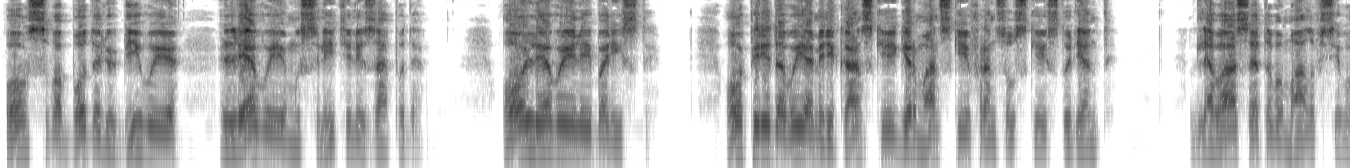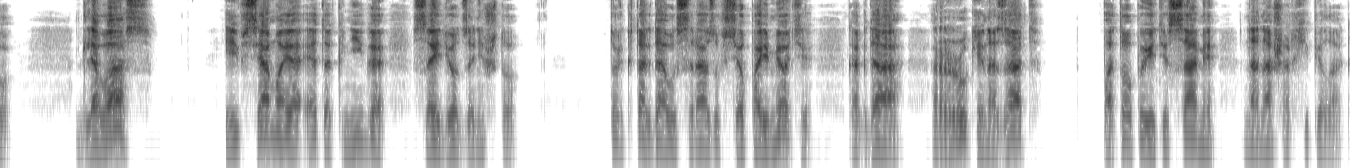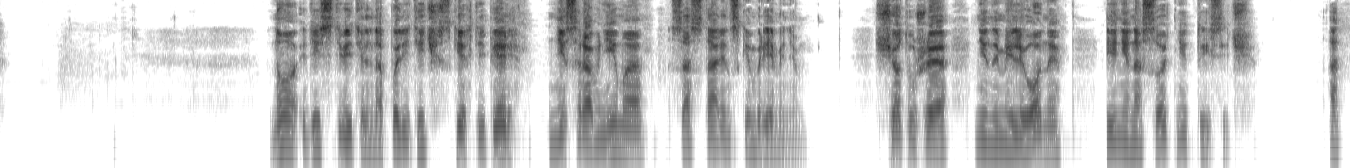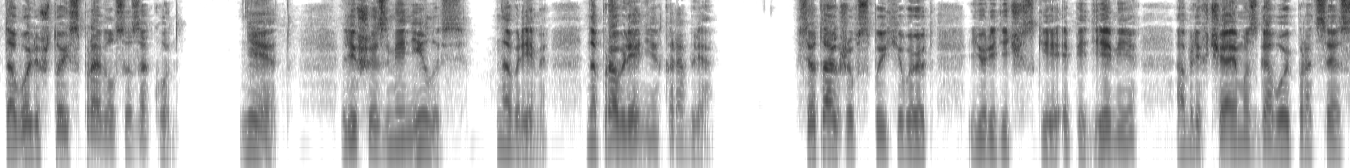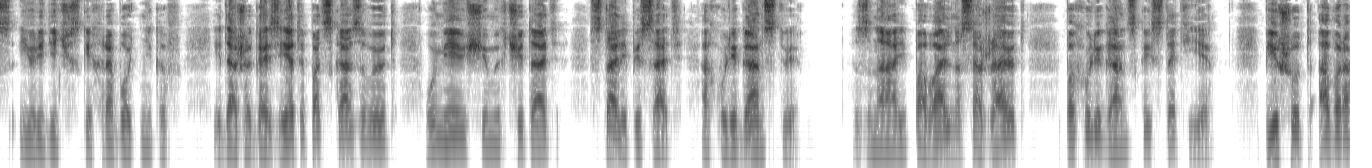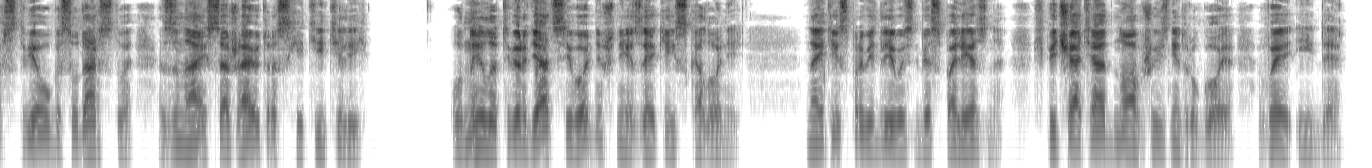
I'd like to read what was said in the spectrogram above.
О, свободолюбивые левые мыслители Запада! О, левые лейбористы! О, передовые американские, германские, французские студенты! Для вас этого мало всего. Для вас и вся моя эта книга сойдет за ничто. Только тогда вы сразу все поймете, когда руки назад потопаете сами на наш архипелаг. Но действительно, политических теперь несравнимо со сталинским временем. Счет уже не на миллионы и не на сотни тысяч. От того ли, что исправился закон? Нет, лишь изменилось на время направление корабля. Все так же вспыхивают юридические эпидемии, облегчая мозговой процесс юридических работников, и даже газеты подсказывают, умеющим их читать, стали писать о хулиганстве, знай, повально сажают по хулиганской статье. Пишут о воровстве у государства, знай, сажают расхитителей. Уныло твердят сегодняшние зэки из колоний. Найти справедливость бесполезно. В печати одно, а в жизни другое. В и Д.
